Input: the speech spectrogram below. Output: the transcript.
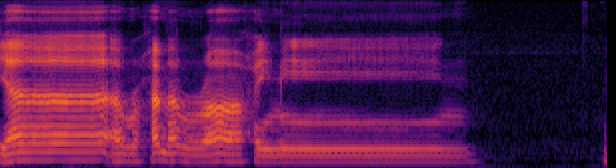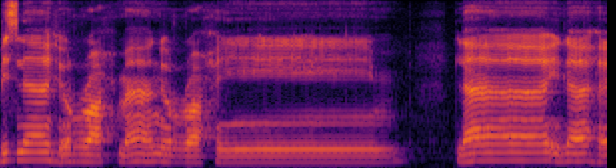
يا أرحم الراحمين. بسم الله الرحمن الرحيم. لا إله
